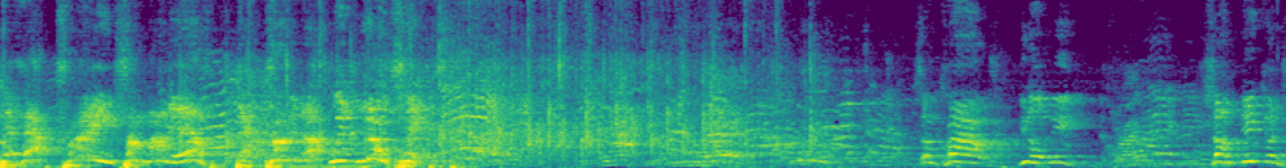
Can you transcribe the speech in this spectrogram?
to have trained somebody else that coming up with no sense. Some crowds you don't need. That's right. Some deacons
